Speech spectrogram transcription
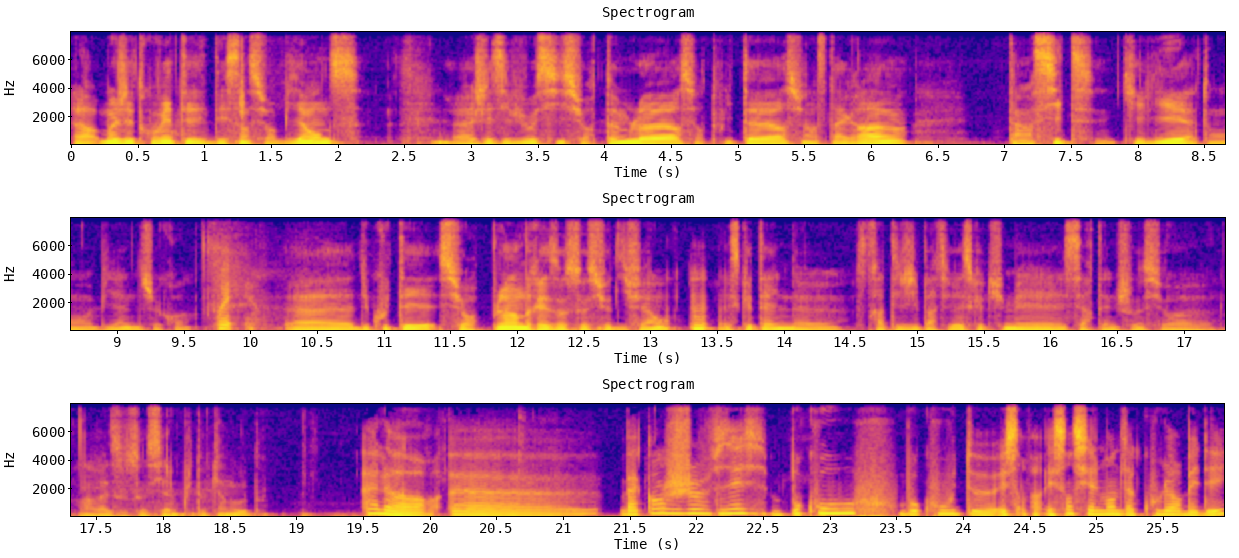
alors, moi, j'ai trouvé tes dessins sur Behance. Euh, je les ai vus aussi sur Tumblr, sur Twitter, sur Instagram. Tu as un site qui est lié à ton Behance, je crois. Oui. Euh, du coup, tu es sur plein de réseaux sociaux différents. Mm. Est-ce que tu as une euh, stratégie particulière? Est-ce que tu mets certaines choses sur un réseau social plutôt qu'un autre? Alors, euh, bah quand je faisais beaucoup, beaucoup de, enfin, essentiellement de la couleur BD,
